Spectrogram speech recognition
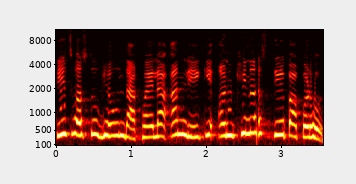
तीच वस्तू घेऊन दाखवायला आणली की आणखीनच तिळपापड होत.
